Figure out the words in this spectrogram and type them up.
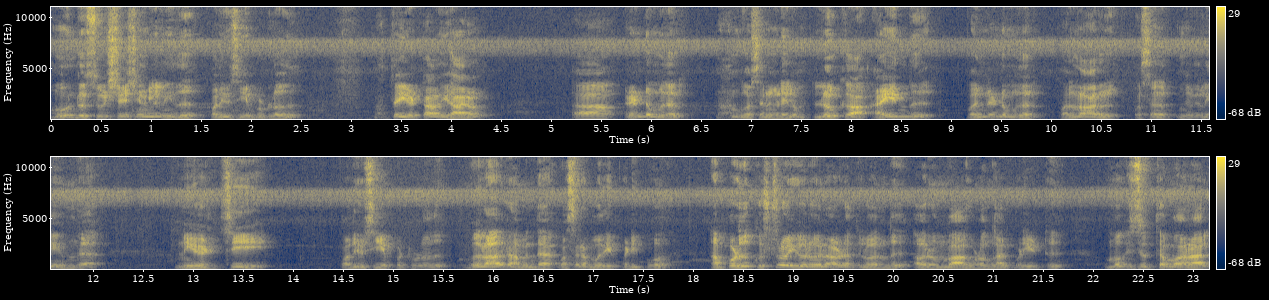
மூன்று சுவிசேஷங்களிலும் இது பதிவு செய்யப்பட்டுள்ளது. மத்திய எட்டாம் அதிகாரம் ரெண்டு முதல் நான்கு வசனங்களிலும் லூக்கா ஐந்து பன்னிரெண்டு முதல் பதினாறு வசனங்களில் இந்த நிகழ்ச்சி பதிவு செய்யப்பட்டுள்ளது. முதலாவது நாம் இந்த வசன பகுதியை படிப்போம். அப்பொழுது குஷ்டரோகி ஒருவன் அவரிடத்தில் வந்து அவர் முன்பாக முழங்கால் படியிட்டு உமக்கு சுத்தமானால்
